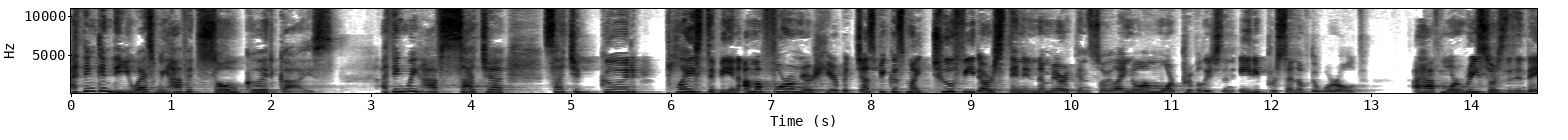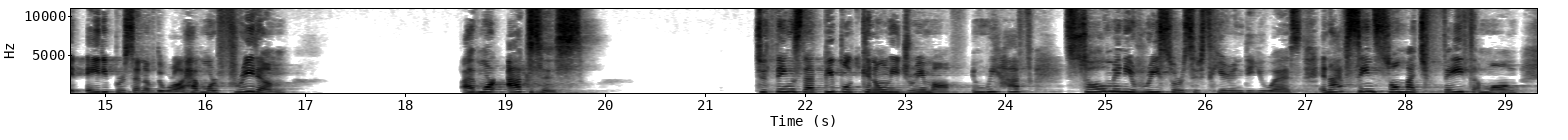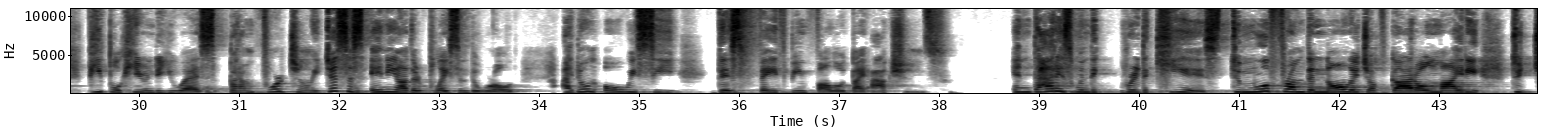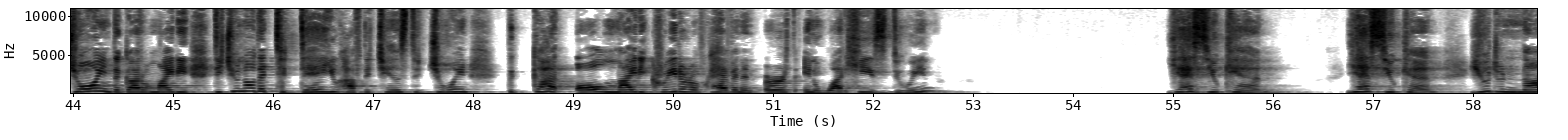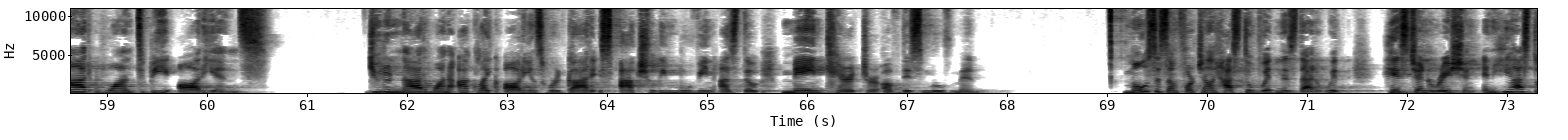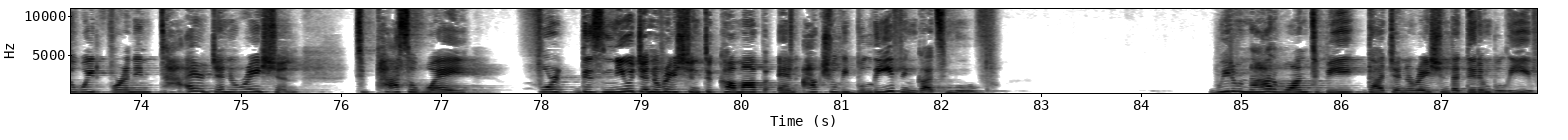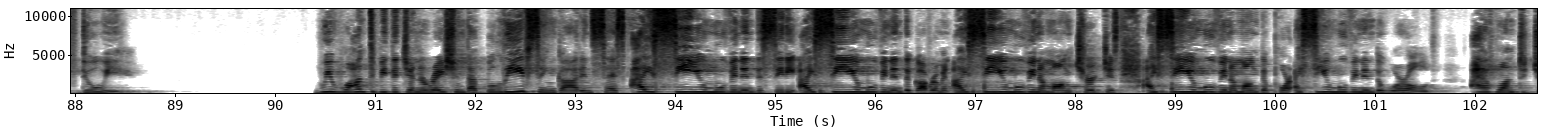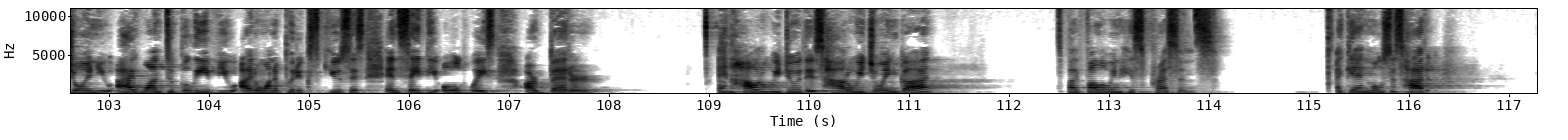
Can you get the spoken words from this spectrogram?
I think in the US, we have it so good, guys. I think we have such a, such a good place to be in. I'm a foreigner here, but just because my two feet are standing in American soil, I know I'm more privileged than 80% of the world. I have more resources than that 80% of the world. I have more freedom. I have more access to things that people can only dream of. And we have so many resources here in the US. And I've seen so much faith among people here in the US. But unfortunately, just as any other place in the world, I don't always see this faith being followed by actions. And that is when the, where the key is to move from the knowledge of God Almighty to join the God Almighty. Did you know that today you have the chance to join the God Almighty, creator of heaven and earth in what he is doing? Yes, you can. Yes, you can. You do not want to be audience. You do not want to act like audience where God is actually moving as the main character of this movement. Moses unfortunately has to witness that with his generation and he has to wait for an entire generation to pass away for this new generation to come up and actually believe in God's move. We do not want to be that generation that didn't believe, do we? We want to be the generation that believes in God and says, I see you moving in the city. I see you moving in the government. I see you moving among churches. I see you moving among the poor. I see you moving in the world. I want to join you. I want to believe you. I don't want to put excuses and say the old ways are better. And how do we do this? How do we join God? It's by following his presence. Again, Moses had,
